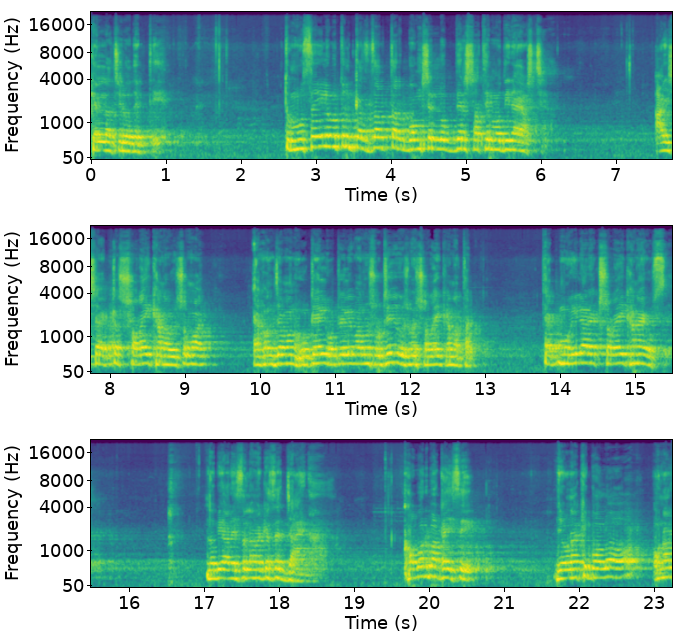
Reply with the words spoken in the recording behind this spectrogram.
কেল্লা ছিল দেখতে। তো মুসাইলমতুল কাজ্জাব তার বংশের লোকদের সাথে মদিনায় আসছে। আয়সা একটা সরাইখানা, ওই সময় এখন যেমন হোটেল, হোটেলে মানুষ ওঠে, ওই সময় সরাইখানা থাক এক মহিলার এক সরাইখানায় উঠছে। নবী আলাইসাল্লামের কাছে যায় না। খবর পাঠাইছে যে ওনাকে বলো, ওনার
